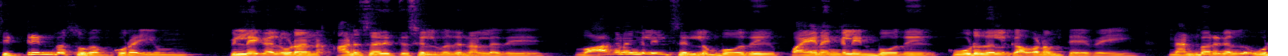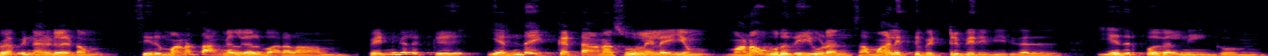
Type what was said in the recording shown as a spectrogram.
சிற்றின்ப சுகம் குறையும். பிள்ளைகளுடன் அனுசரித்து செல்வது நல்லது. வாகனங்களில் செல்லும் போது பயணங்களின் போது கூடுதல் கவனம் தேவை. நண்பர்கள் உறவினர்களிடம் சிறு மனத்தாங்கல்கள் வரலாம். பெண்களுக்கு எந்த இக்கட்டான சூழ்நிலையும் மன உறுதியுடன் சமாளித்து வெற்றி பெறுவீர்கள். எதிர்ப்புகள் நீங்கும்.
